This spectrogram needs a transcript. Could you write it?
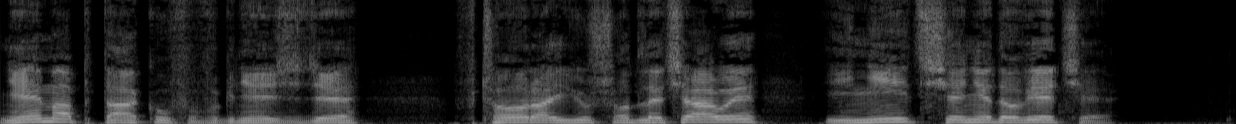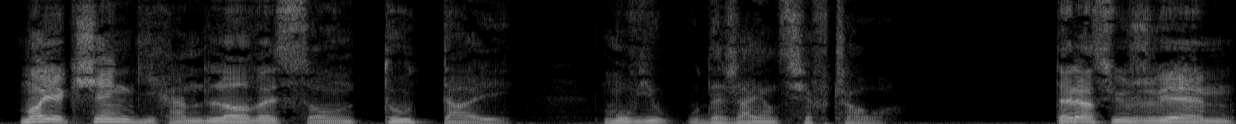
Nie ma ptaków w gnieździe. Wczoraj już odleciały i nic się nie dowiecie. Moje księgi handlowe są tutaj, mówił, uderzając się w czoło. Teraz już wiem,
